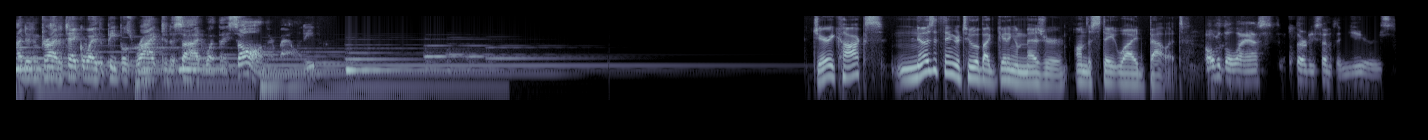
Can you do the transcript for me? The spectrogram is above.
I didn't try to take away the people's right to decide what they saw on their ballot either. Jerry Cox knows a thing or two about getting a measure on the statewide ballot. Over the last 30 something years,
